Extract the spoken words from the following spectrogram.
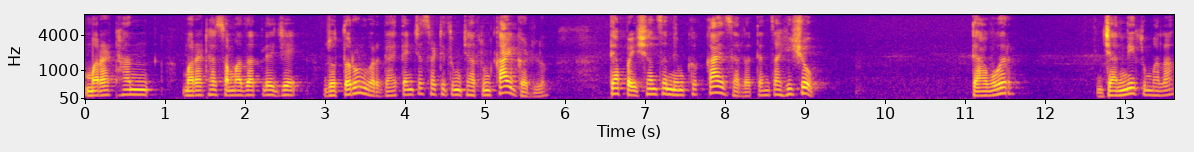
मराठां मराठा समाजातले जे जो तरुण वर्ग आहे त्यांच्यासाठी तुमच्या हातून काय घडलं? त्या पैशांचं नेमकं काय झालं? त्यांचा हिशोब. त्यावर ज्यांनी तुम्हाला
